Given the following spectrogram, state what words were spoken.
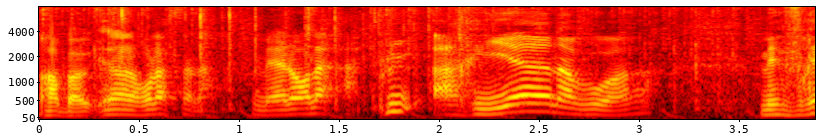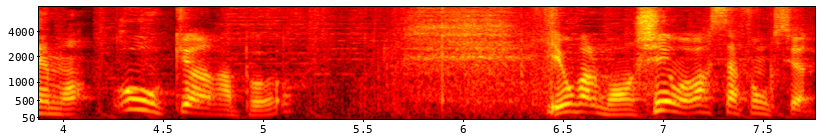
ah bah alors là, ça n'a, mais alors là, plus à rien à voir mais vraiment aucun rapport. Et on va le brancher, on va voir si ça fonctionne.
